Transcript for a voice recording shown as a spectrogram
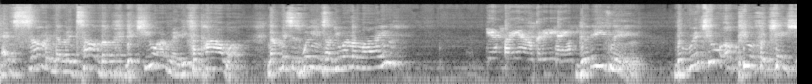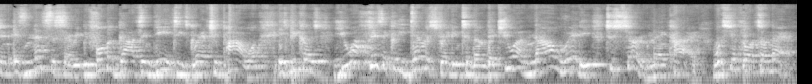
and summon them and tell them that you are ready for power. Now, Mrs. Williams, are you on the line? Yes, I am. Good evening. Good evening. The ritual of purification is necessary before the gods and deities grant you power is because you are physically demonstrating to them that you are now ready to serve mankind. What's your thoughts on that?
